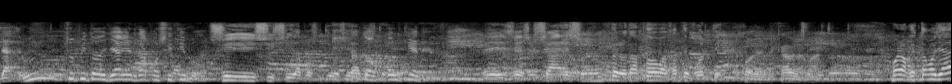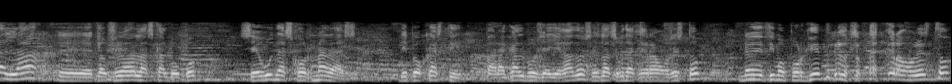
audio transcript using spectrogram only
ya- un chupito de Jagger da positivo. Sí, sí, sí, da positivo. Sí, da ¿Cuánto positivo. alcohol tiene? Es, es- o sea, es un pelotazo bastante fuerte. Joder, me cago en la mano. Bueno, que estamos ya en la eh, clausura de las Calvo Pop, segundas jornadas de podcasting para calvos ya llegados. Es la segunda que grabamos esto. No decimos por qué, pero es la segunda que grabamos esto.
